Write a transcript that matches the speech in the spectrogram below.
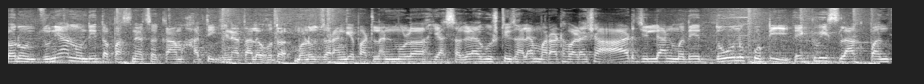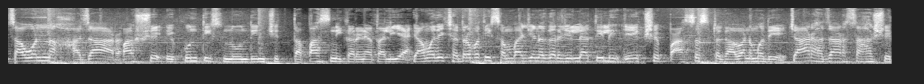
करून जुन्या नोंदी तपासण्याचं काम हाती घेण्यात आलं होतं. मनोज जरांगे पाटलांमुळे या सगळ्या गोष्टी झाल्या. मराठवाड्याच्या आठ जिल्ह्यांमध्ये दोन कोटी एकवीस लाख पंचावन्न हजार पाचशे एकोणतीस नोंदींची तपासणी करण्यात आली आहे. यामध्ये छत्रपती संभाजीनगर जिल्ह्यातील एकशे पासष्ट गावांमध्ये चार हजार सहाशे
